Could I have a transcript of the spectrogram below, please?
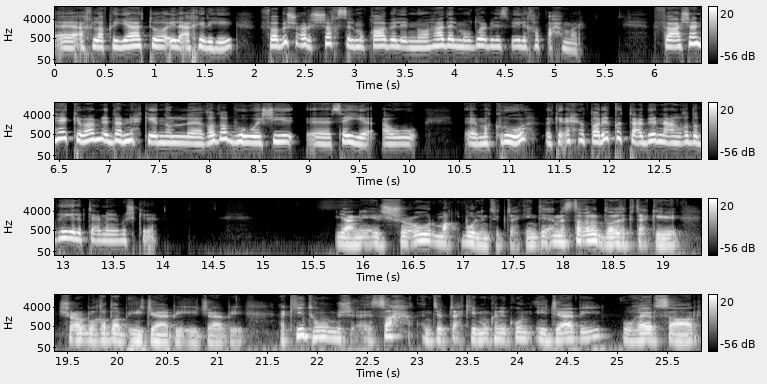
أخلاقياته إلى آخره. فبشعر الشخص المقابل إنه هذا الموضوع بالنسبة لي خط أحمر. فعشان هيك كمان بنقدر نحكي إنه الغضب هو شيء آه، سيء أو آه، مكروه. لكن إحنا طريقة تعبيرنا عن الغضب هي اللي بتعمل المشكلة. يعني الشعور مقبول أنت بتحكي. أنت أنا استغربت ضليتك تحكي شعور بالغضب إيجابي إيجابي. أكيد هو مش صح أنت بتحكي ممكن يكون إيجابي وغير صار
